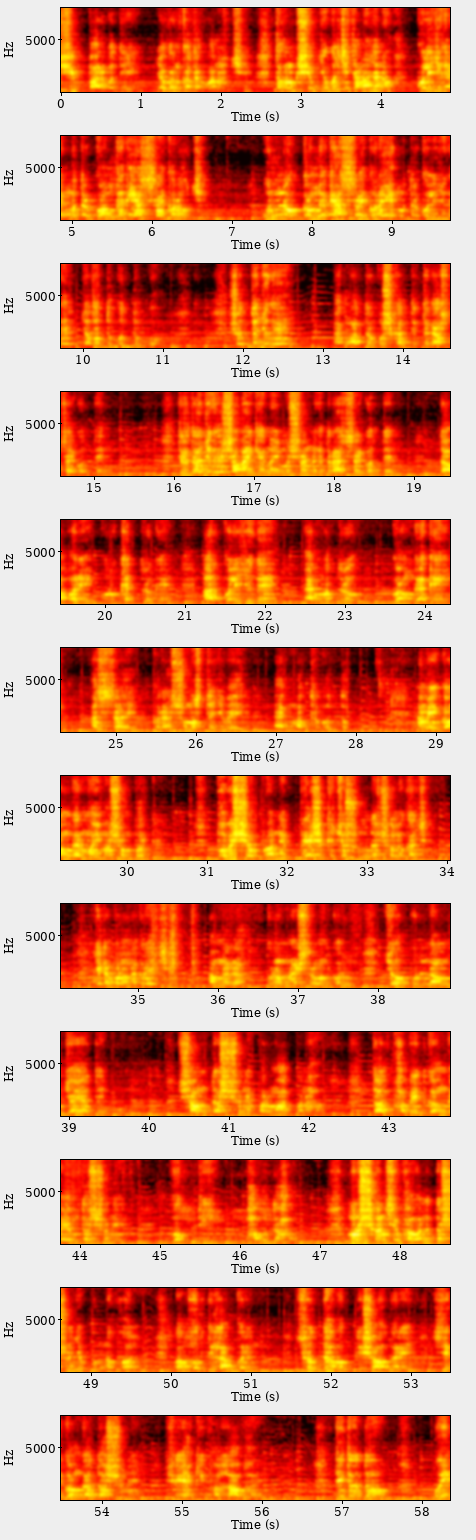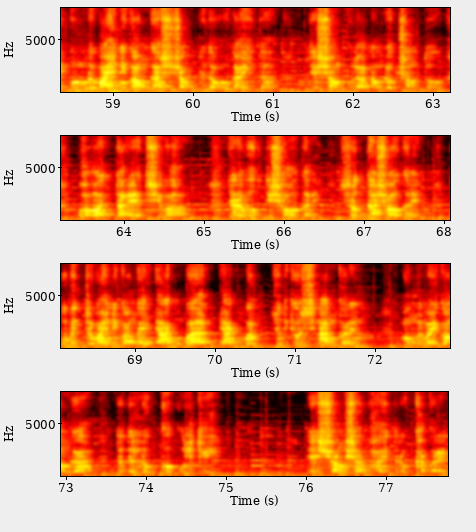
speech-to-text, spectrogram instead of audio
শিব পার্বতী যখন কথা কবানো হচ্ছে, তখন শিবজি বলছে, জানো জানো, কলিযুগে একমাত্র গঙ্গাকে আশ্রয় করা উচিত। অন্য গঙ্গাকে আশ্রয় করাই একমাত্র কলিযুগের যথার্থ কর্তব্য। সত্য যুগে একমাত্র পুষ্কর তীর্থকে আশ্রয় করতেন ত্রেতা যুগে সবাইকে নৈমস্বর্ণকে তারা আশ্রয় করতেন। তারপরে কুরুক্ষেত্রকে আর কলিযুগে একমাত্র গঙ্গাকে আশ্রয় করা সমস্ত জীবের একমাত্র কর্তব্য আমি গঙ্গার মহিমা সম্পর্কে ভবিষ্যৎ পুরাণে বেশ কিছু সুন্দর শ্লোক আছে, যেটা বর্ণনা করা হয়েছে। আপনারা ক্রমণায় শ্রবণ করুন। য পূর্ণম জয়াতে সমদর্শনে পরমাত্মনা তদ্ভবেদ গঙ্গায়ম দর্শনে ভক্তি ভাবতা ভাবতাহ মনুষ্যাংশে ভগবানের দর্শনে যে পূর্ণ ফল বা ভক্তি লাভ করেন, শ্রদ্ধা ভক্তি সহকারে সে গঙ্গার দর্শনে সেই একই ফল লাভ হয়। দ্বিতীয়ত, ওই পূর্ণ বাহিনী গঙ্গা শক্তি অবগাহিতা তেষাম কুলানম লক্ষন্ত ভবাত তারেত শিবাহ যারা ভক্তি সহকারে, শ্রদ্ধা সহকারে পবিত্র বাহিনী গঙ্গায় একবার একবার যদি কেউ স্নান করেন, মঙ্গলময় গঙ্গা তাদের লক্ষ্য কুলকে এই সংসার ভয়তে রক্ষা করেন।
